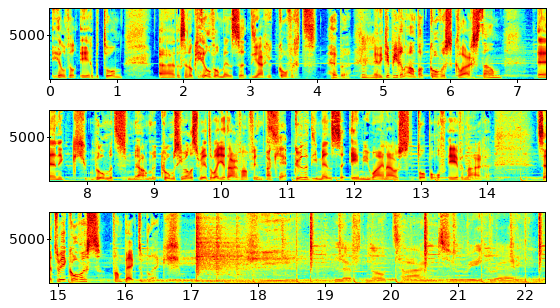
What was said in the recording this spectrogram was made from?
heel veel eerbetoon. Eh, er zijn ook heel veel mensen die haar gecoverd hebben. Mhm. En ik heb hier een aantal covers klaarstaan. En ik wil, met, ja, ik wil misschien wel eens weten wat je daarvan vindt. Oké. Kunnen die mensen Amy Winehouse toppen of evenaren? Het zijn twee covers van Back to Black. Left no time to regret.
